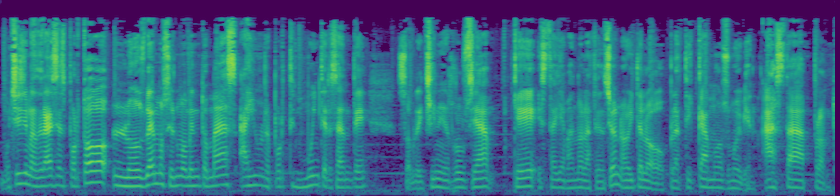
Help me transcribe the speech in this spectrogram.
muchísimas gracias por todo. Nos vemos en un momento más. Hay un reporte muy interesante sobre China y Rusia que está llamando la atención. Ahorita lo platicamos muy bien. Hasta pronto.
